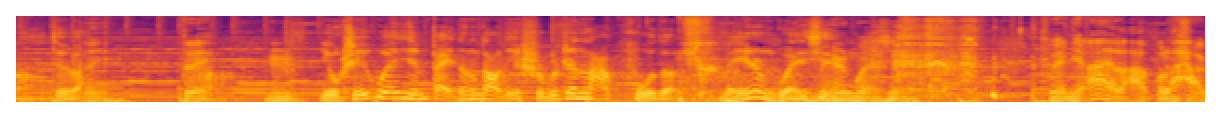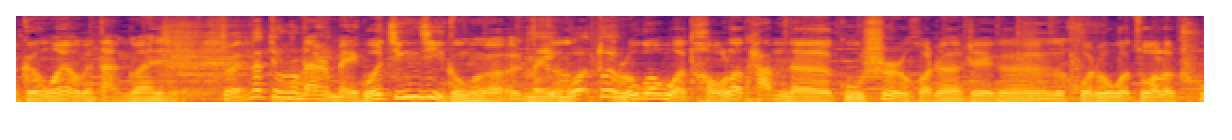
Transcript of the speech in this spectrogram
啊，对吧？对对啊，嗯，有谁关心拜登到底是不是真拉裤子呢？没人关心没。人关心。对你爱拉不拉，跟我有个蛋关系。对，那就是但是美国经济跟我，美国对如果我投了他们的股市或者这个，或者我做了储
